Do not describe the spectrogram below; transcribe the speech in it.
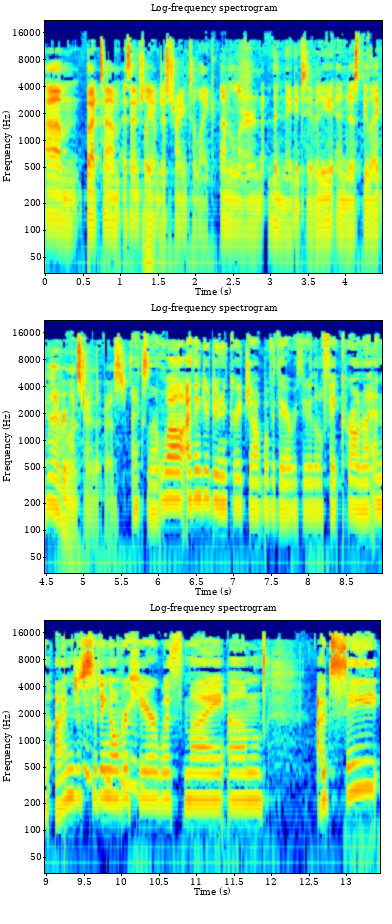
Um, but um, essentially, I'm just trying to like unlearn the negativity and just be like, eh, everyone's trying their best. Excellent. Well, I think you're doing a great job over there with your little fake corona, and I'm just sitting over here with my, um, I would say,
